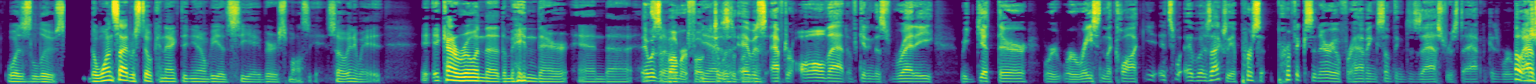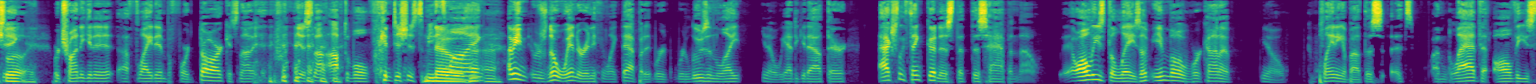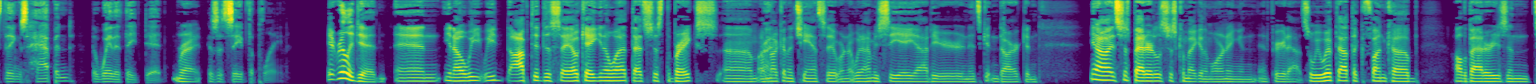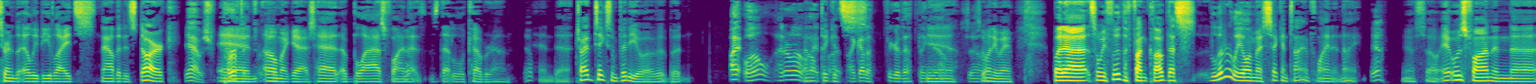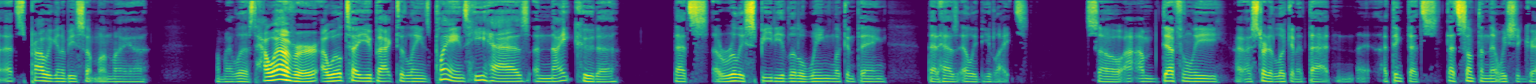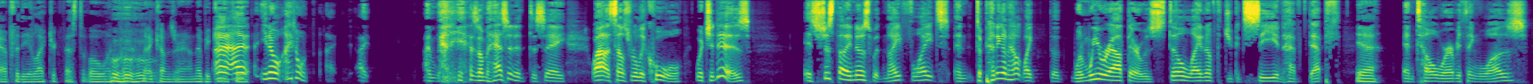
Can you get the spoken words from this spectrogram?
was loose. The one side was still connected, you know, via CA, very small CA. So anyway, it, it, it kind of ruined the the maiden there, and uh, It was so- a bummer, folks. Yeah, it was, it was after all that of getting this ready. We get there, we're we're racing the clock. It's it was actually a pers- perfect scenario for having something disastrous to happen because we're Oh, rushing. absolutely. We're trying to get a, a flight in before dark. It's not it's not optimal conditions to be No, flying. uh-uh. I mean, there was no wind or anything like that, but it, we're we're losing light. You know, we had to get out there. Actually, thank goodness that this happened though. All these delays, even though we're kind of you know complaining about this, it's I'm glad that all these things happened the way that they did right. because it saved the plane. It really did, and you know, we we opted to say, okay, you know what, that's just the breaks. Um, I'm not going to chance it. We're not, we don't have any CA out here, and it's getting dark, and you know, it's just better. Let's just come back in the morning and, and figure it out. So we whipped out the Fun Cub, all the batteries, and turned the LED lights. Now that it's dark, Yeah, it was perfect. and oh my gosh, had a blast flying Yep. that that little cub around, Yep. and uh, tried to take some video of it, but I, well, I don't know. I don't think it's- I, got to figure that thing yeah. out. So. So, anyway, but uh, so we flew the Fun Cub. That's literally only my second time flying at night. Yeah. Yeah. So it was fun, and uh, that's probably going to be something on my uh, on my list. However, I will tell you back to Lane's planes. He has a night Cuda that's a really speedy little wing looking thing that has LED lights. So I'm definitely. I started looking at that, and I- think that's that's something that we should grab for the Electric Festival when, when it comes around. That'd be kind of cool. You know, I don't. I, I I'm as I'm hesitant to say, "Wow, it sounds really cool," which it is. It's just that I noticed with night flights, and depending on how, like the when we were out there, it was still light enough that you could see and have depth yeah. And tell where everything was.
